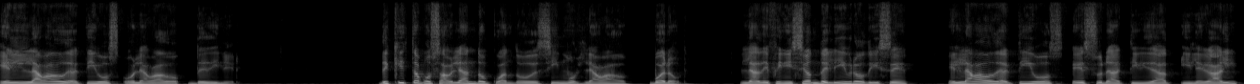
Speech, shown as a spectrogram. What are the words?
el lavado de activos o lavado de dinero. ¿De qué estamos hablando cuando decimos lavado? Bueno, la definición del libro dice, el lavado de activos es una actividad ilegal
